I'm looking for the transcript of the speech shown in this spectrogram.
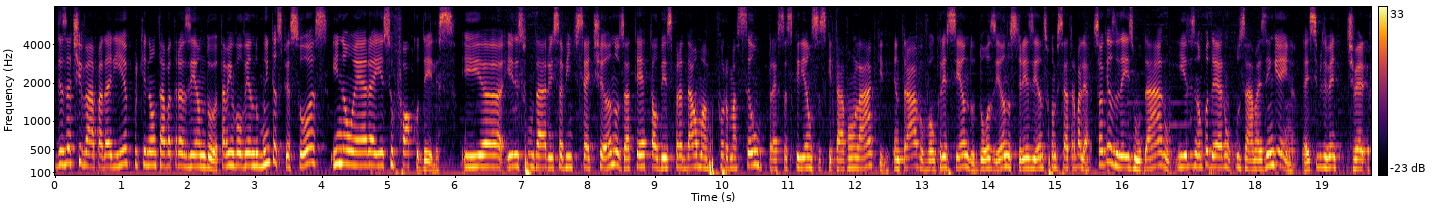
desativar a padaria porque não estava trazendo, estava envolvendo muitas pessoas e não era esse o foco deles. E uh, eles fundaram isso há 27 anos, até talvez para dar uma formação para essas crianças que estavam lá, que entravam, vão crescendo, 12 anos, 13 anos, para começar a trabalhar. Só que as leis mudaram e eles não puderam usar mais ninguém. Né? Daí simplesmente tiver,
